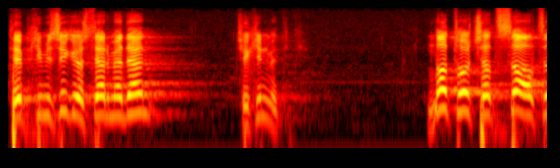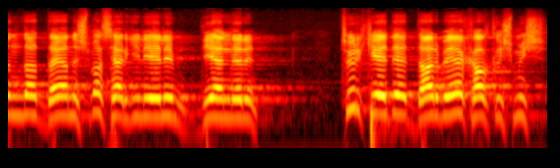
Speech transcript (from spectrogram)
tepkimizi göstermeden çekinmedik. NATO çatısı altında dayanışma sergileyelim diyenlerin Türkiye'de darbeye kalkışmış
